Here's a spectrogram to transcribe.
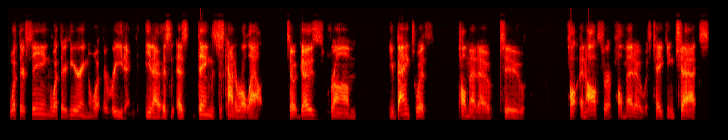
what they're seeing, what they're hearing, and what they're reading, you know, as, as things just kind of roll out. So it goes from you banked with Palmetto to an officer at Palmetto was taking checks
